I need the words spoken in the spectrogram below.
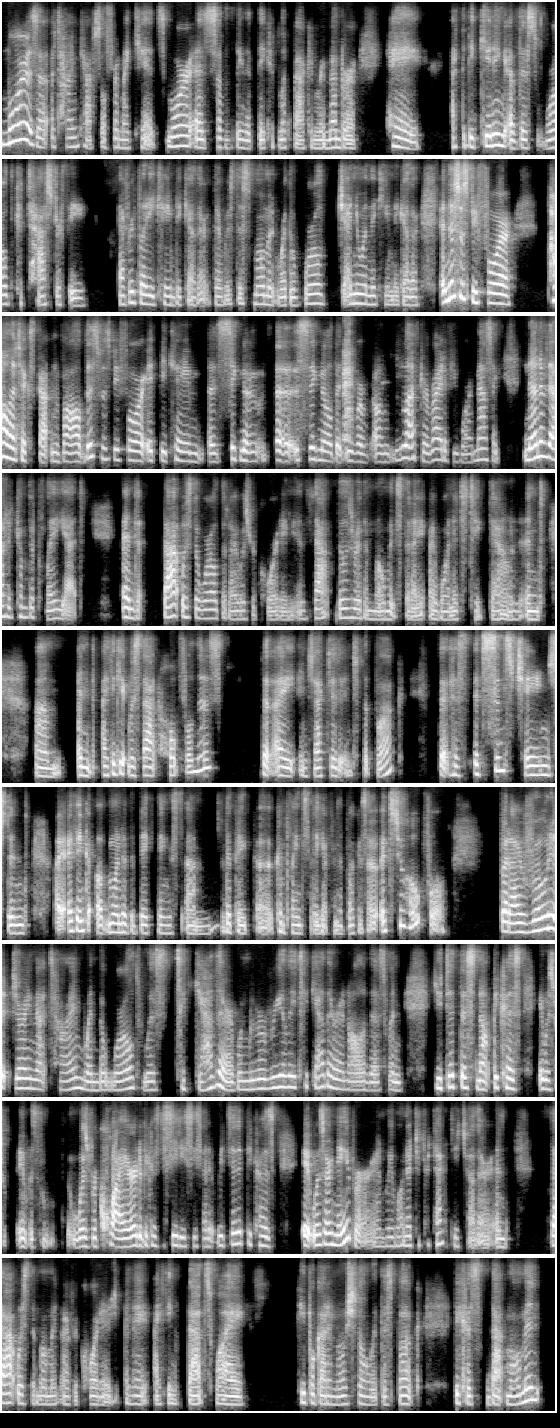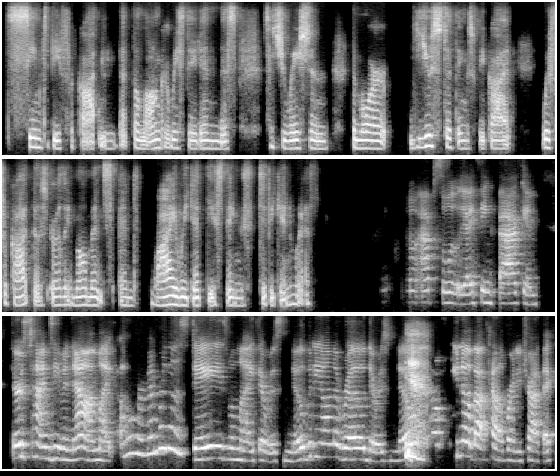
more as a, a time capsule for my kids, more as something that they could look back and remember hey, at the beginning of this world catastrophe, everybody came together. There was this moment where the world genuinely came together. And this was before politics got involved. This was before it became a signal, a signal that you were on left or right if you wore a mask. None of that had come to play yet. And that was the world that I was recording. And that those were the moments that I, I wanted to take down. And um, and I think it was that hopefulness that I injected into the book that has it's since changed and i, I think uh, one of the big things um, the big uh, complaints that i get from the book is oh, it's too hopeful. But i wrote it during that time when the world was together when we were really together in all of this when you did this not because it was it was it was required because the cdc said it. We did it because it was our neighbor and we wanted to protect each other. And that was the moment i recorded. And i, I think that's why people got emotional with this book because that moment seemed to be forgotten that the longer we stayed in this situation the more used to things we got we forgot those early moments and why we did these things to begin with. Oh, absolutely. I think back and there's times even now i'm like oh remember those days when like there was nobody on the road there was no you know about california traffic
